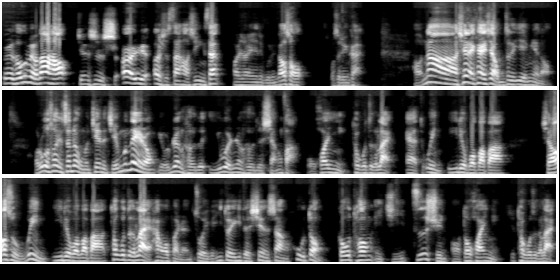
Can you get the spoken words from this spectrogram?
各位投资朋友，大家好，今天是十二月二十三号，星期三，欢迎收看《的股林高手》，我是林凯。好，那先来看一下我们这个页面哦。如果说你针对我们今天的节目内容有任何的疑问、任何的想法，我欢迎你透过这个 line at win 一六八八八小老鼠 win 一六八八八，透过这个 line 和我本人做一个一对一的线上互动沟通以及咨询哦，都欢迎你就透过这个 line。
